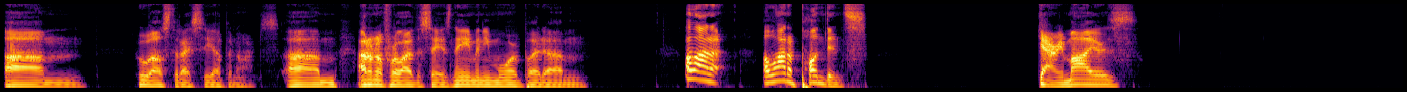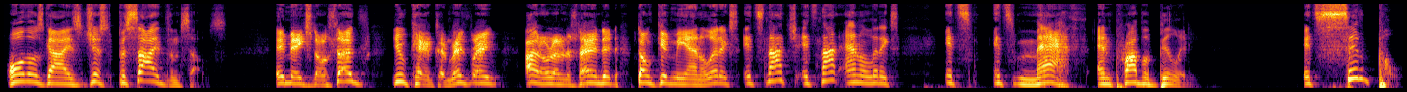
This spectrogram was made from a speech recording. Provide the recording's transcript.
Um, who else did I see up in arms? Um, I don't know if we're allowed to say his name anymore, but um, a lot of a lot of pundits. Gary Myers, all those guys just beside themselves. It makes no sense. You can't convince me. I don't understand it. Don't give me analytics. It's not it's not analytics. It's it's math and probability. It's simple.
